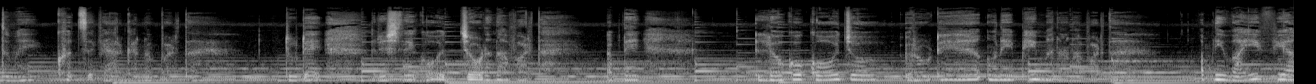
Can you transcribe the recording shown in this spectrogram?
तुम्हें खुद से प्यार करना पड़ता है। टूटे रिश्ते को जोड़ना पड़ता है। अपने लोगों को जो रूठे हैं, उन्हें भी मनाना पड़ता है। अपनी वाइफ या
